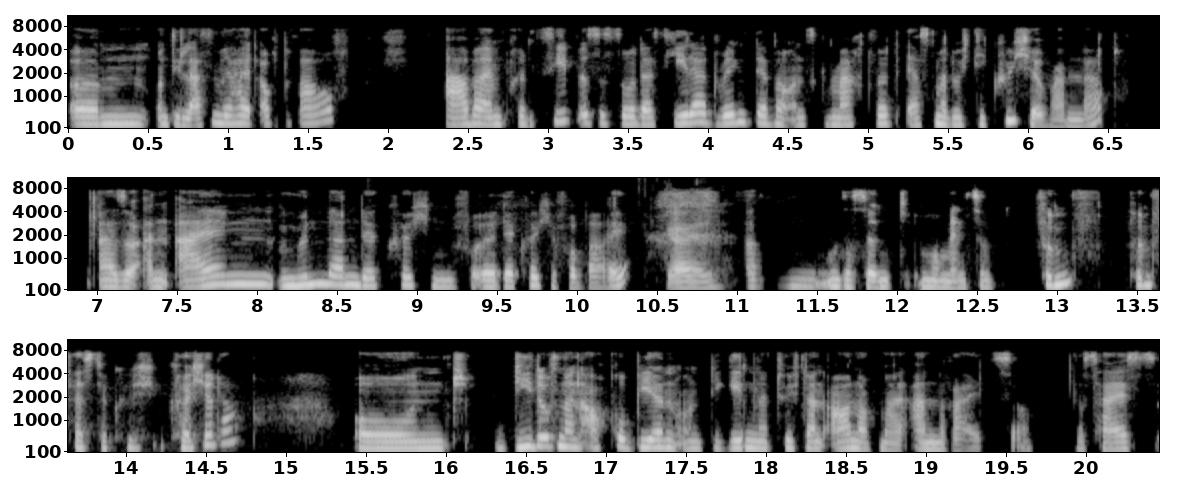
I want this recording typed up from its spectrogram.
ähm, und die lassen wir halt auch drauf. Aber im Prinzip ist es so, dass jeder Drink, der bei uns gemacht wird, erstmal durch die Küche wandert. Also an allen Mündern der, Köchen, äh, der Köche vorbei. Geil. Ähm, und das sind im Moment sind fünf, fünf feste Köche da. Und die dürfen dann auch probieren und die geben natürlich dann auch nochmal Anreize. Das heißt,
